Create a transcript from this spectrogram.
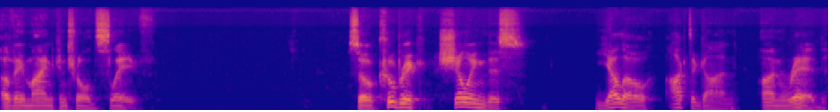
of a mind controlled slave. So Kubrick showing this yellow octagon on red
